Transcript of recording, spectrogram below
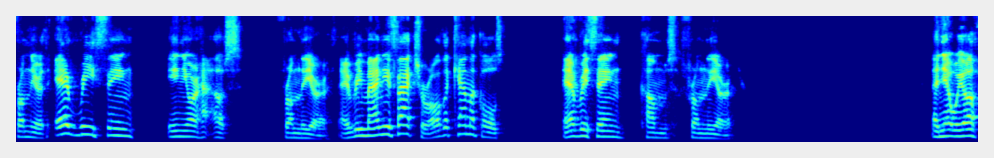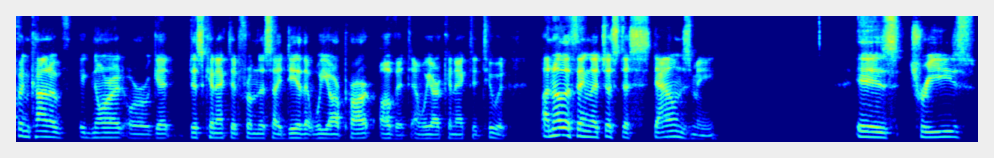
from the earth, everything in your house from the earth, every manufacturer, all the chemicals, everything comes from the earth. And yet we often kind of ignore it or get disconnected from this idea that we are part of it and we are connected to it. Another thing that just astounds me is trees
